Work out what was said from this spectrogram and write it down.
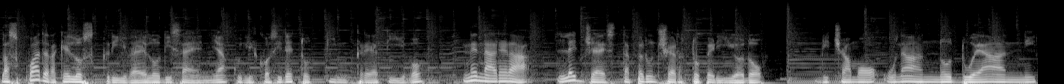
La squadra che lo scrive e lo disegna, quindi il cosiddetto team creativo, ne narrerà le gesta per un certo periodo, diciamo un anno, due anni,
